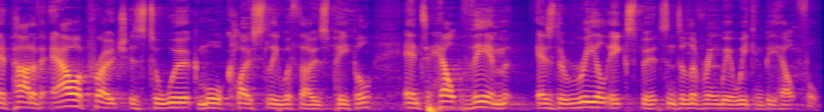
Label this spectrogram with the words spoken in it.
And part of our approach is to work more closely with those people and to help them as the real experts in delivering where we can be helpful.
